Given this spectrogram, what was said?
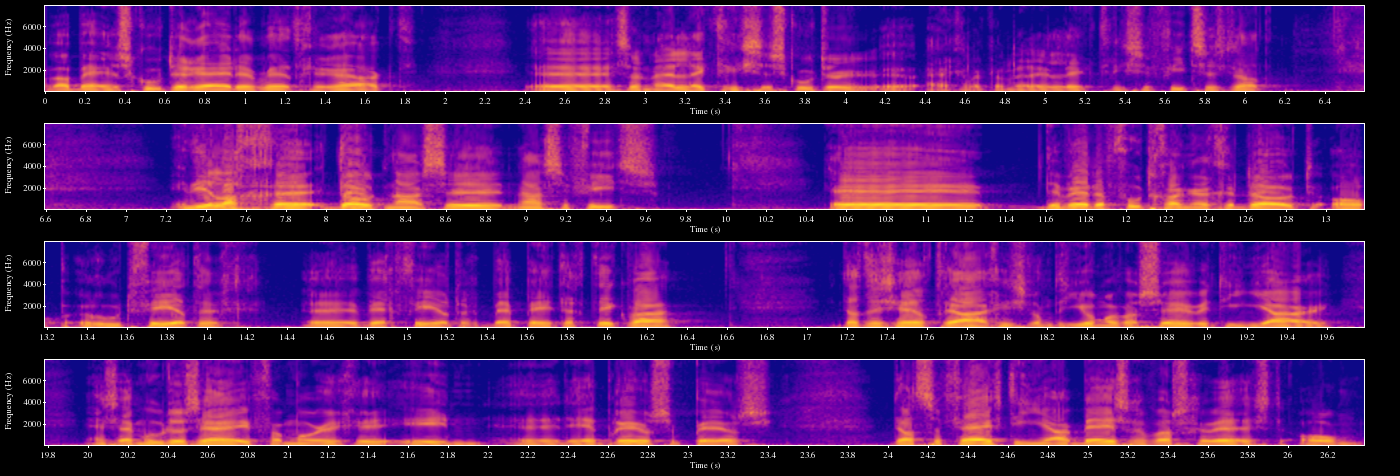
waarbij een scooterrijder werd geraakt. Zo'n elektrische scooter, eigenlijk een elektrische fiets is dat. En die lag dood naast zijn fiets. er werd een voetganger gedood op route 40, weg 40 bij Peter Tikwa. Dat is heel tragisch, want de jongen was 17 jaar. En zijn moeder zei vanmorgen in de Hebreeuwse pers dat ze 15 jaar bezig was geweest om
